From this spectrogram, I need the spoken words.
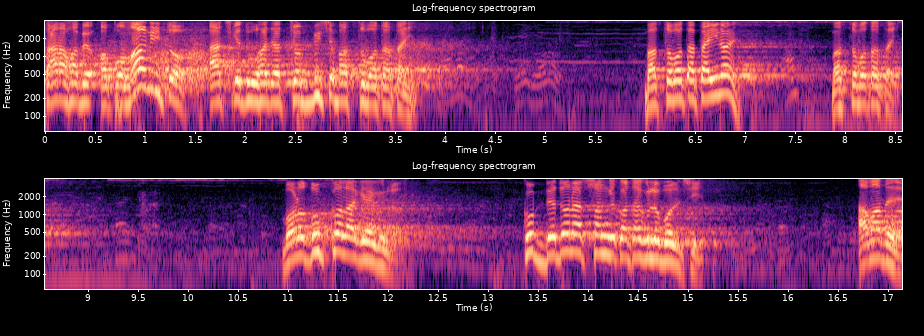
তারা হবে অপমানিত। আজকে দু হাজার চব্বিশে বাস্তবতা তাই। বাস্তবতা তাই নয়? বাস্তবতা তাই। বড় দুঃখ লাগে এগুলো। খুব বেদনার সঙ্গে কথাগুলো বলছি। আমাদের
